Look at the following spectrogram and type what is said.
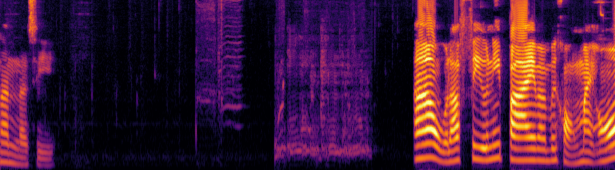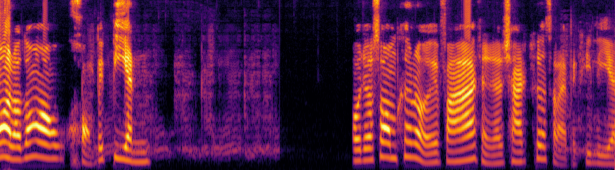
นั่นน่ะสิ อ้าวรับฟิลนี่ไปมันเป็นของใหม่ อ๋อ เราต้องเอาของไปเปลี่ยน เราจะซ่อมเครื่องระบบไฟฟ้า ฉันจะชาร์จเครื่องสลายแบคทีเรีย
